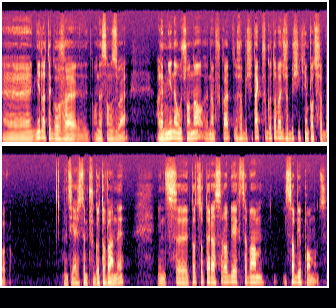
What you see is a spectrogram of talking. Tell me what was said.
E, nie dlatego, że one są złe, ale mnie nauczono na przykład, żeby się tak przygotować, żebyś ich nie potrzebował. Więc ja jestem przygotowany, więc e, to, co teraz robię, chcę wam i sobie pomóc.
